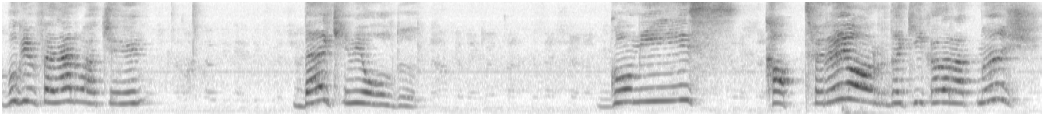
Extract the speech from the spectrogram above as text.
bugün Fenerbahçe'nin bel kemiği oldu. Gomis kaptırıyor. Dakikalar 60.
